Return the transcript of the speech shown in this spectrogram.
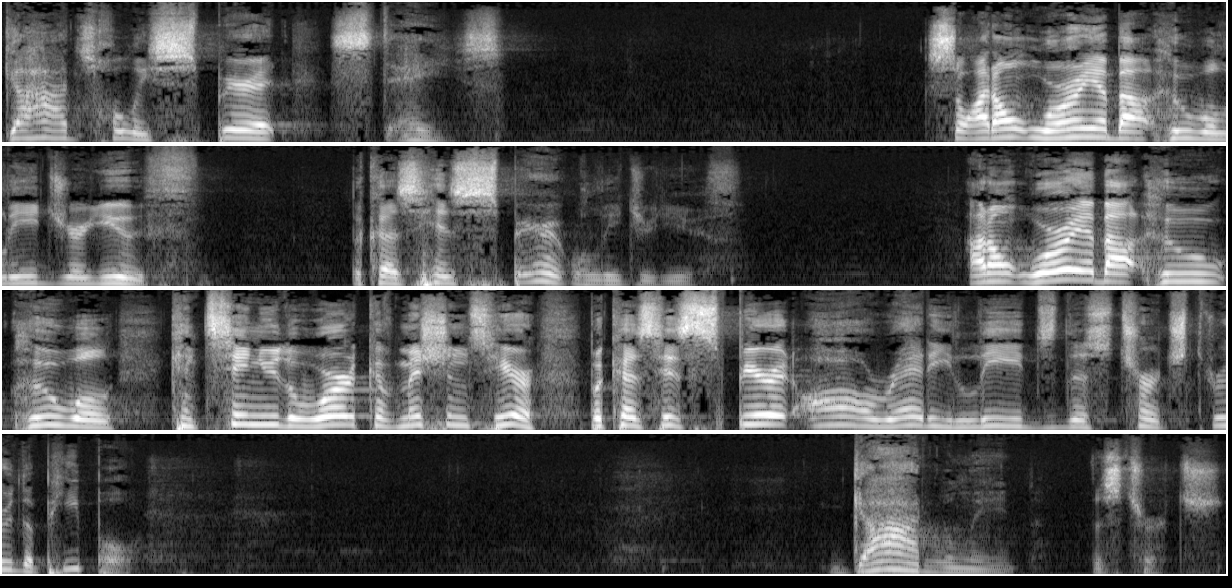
God's Holy Spirit stays. So I don't worry about who will lead your youth because His Spirit will lead your youth. I don't worry about who, who will continue the work of missions here because His Spirit already leads this church through the people. God will lead this church.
